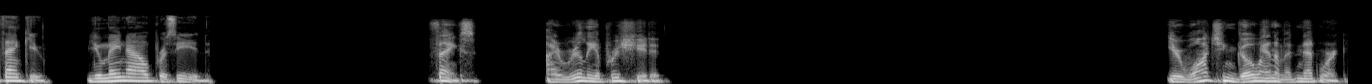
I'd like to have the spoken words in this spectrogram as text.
Thank you. You may now proceed. Thanks. I really appreciate it. You're watching Go Animate Network.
